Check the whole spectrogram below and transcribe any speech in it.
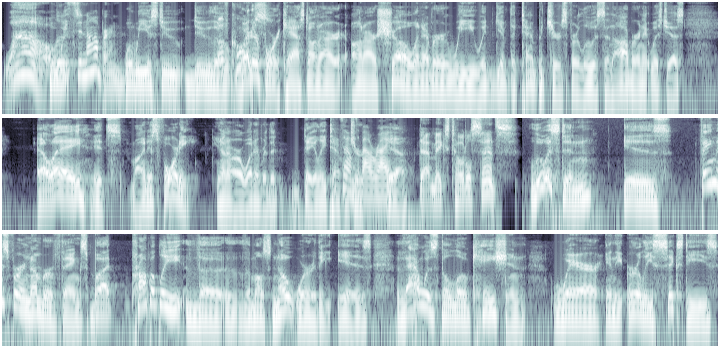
Wow. Lewiston Auburn. When we used to do the weather forecast on our on our show, whenever we would give the temperatures for Lewiston Auburn, it was just L.A. It's minus forty, you know, or whatever the daily temperature. about right. Yeah, That makes total sense. Lewiston is famous for a number of things, but probably the the most noteworthy is that was the location where in the early 60s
